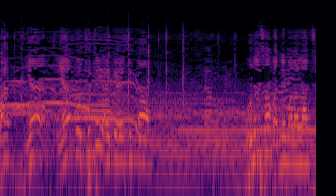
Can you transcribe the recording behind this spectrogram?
बात यहाँ यहाँको छुट्टै ऐतिहासिकता हुनेछ भन्ने मलाई लाग्छ।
